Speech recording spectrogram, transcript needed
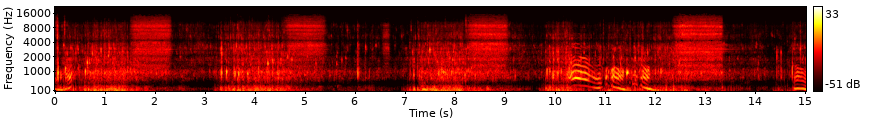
Uh-huh. Oh, come on, come on. Oh.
